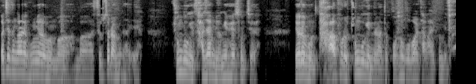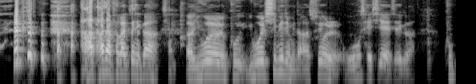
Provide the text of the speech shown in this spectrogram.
어쨌든 간에 국민 여러분 뭐, 뭐 씁쓸합니다. 예. 중국인 사자 명예훼손죄 여러분 다 앞으로 중국인들한테 고소 고발 당할 겁니다. 다 다 잡혀갈 거니까 참. 어, 6월 9, 6월 10일입니다. 수요일 오후 3시에 저희가 국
